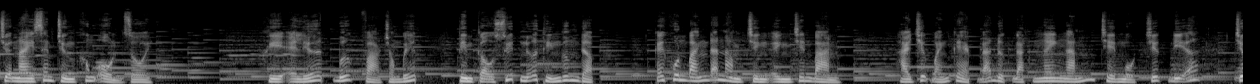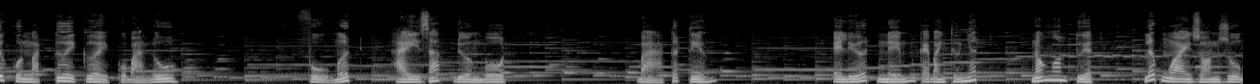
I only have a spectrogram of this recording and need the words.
Chuyện này xem chừng không ổn rồi. Khi Elliot bước vào trong bếp, tìm cậu suýt nữa thì ngưng đập cái khuôn bánh đã nằm trình hình trên bàn. Hai chiếc bánh kẹp đã được đặt ngay ngắn trên một chiếc đĩa trước khuôn mặt tươi cười của bà Lu. Phủ mớt hay rắc đường bột? Bà cất tiếng. Elliot nếm cái bánh thứ nhất. Nó ngon tuyệt, lớp ngoài giòn rụm,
